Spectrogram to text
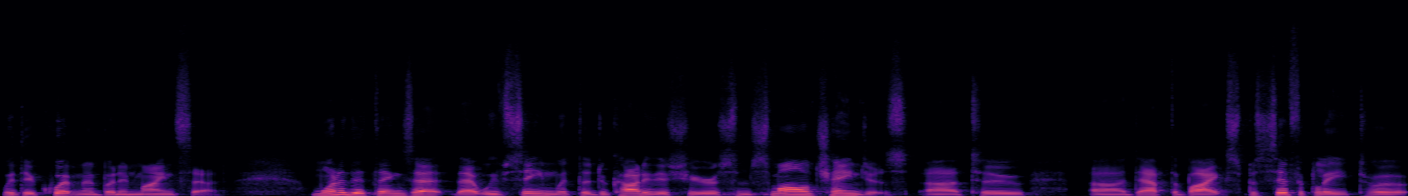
with the equipment, but in mindset. One of the things that, that we've seen with the Ducati this year is some small changes uh, to uh, adapt the bike specifically to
